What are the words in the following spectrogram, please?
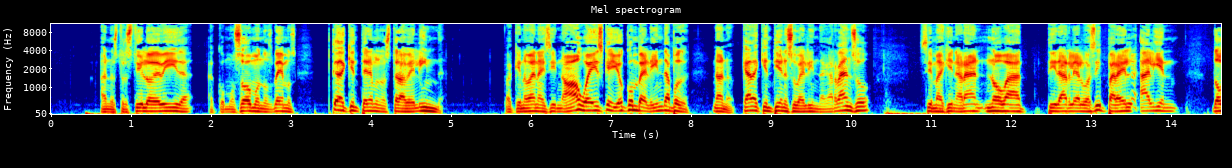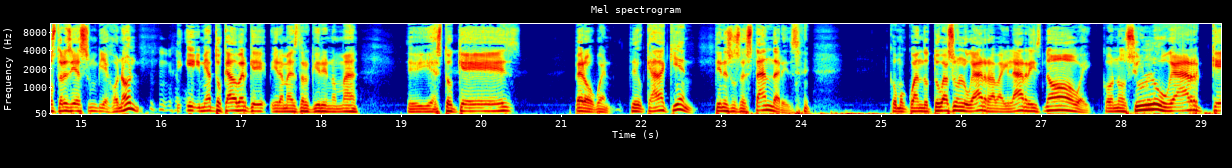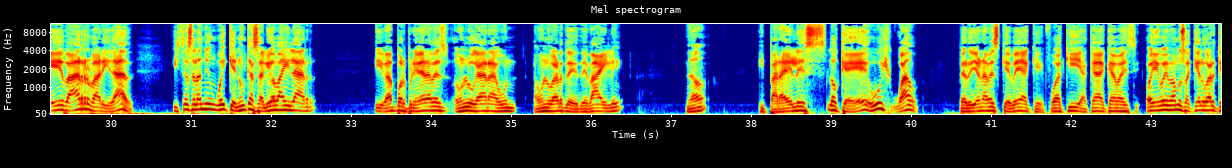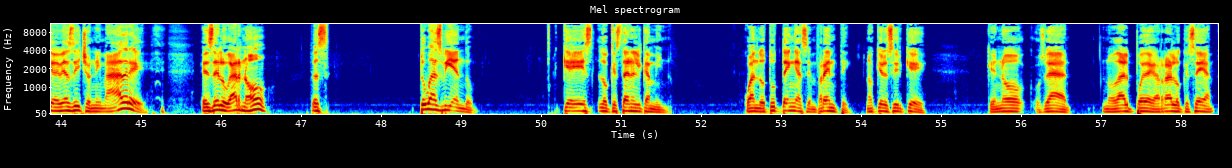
a nuestro estilo de vida, a como somos, nos vemos, cada quien tenemos nuestra Belinda. Para que no van a decir, no, güey, es que yo con Belinda, pues, no, no, cada quien tiene su Belinda. Garbanzo, se imaginarán, no va a tirarle algo así. Para él, alguien dos, tres días es un viejonón. Y, y me ha tocado ver que, mira, maestro Kiri nomás, ¿y esto qué es? Pero bueno, cada quien tiene sus estándares. Como cuando tú vas a un lugar a bailar y dices, no, güey, conocí un lugar, qué barbaridad. Y estás hablando de un güey que nunca salió a bailar y va por primera vez a un lugar, a un, a un lugar de, de baile, ¿no? Y para él es lo que es, uy, wow. Pero ya una vez que vea que fue aquí, acá, acá, va a decir, oye, güey, vamos a aquel lugar que me habías dicho, ni madre, ese lugar no. Entonces, tú vas viendo qué es lo que está en el camino. Cuando tú tengas enfrente, no quiero decir que, que no, o sea, Nodal puede agarrar lo que sea,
